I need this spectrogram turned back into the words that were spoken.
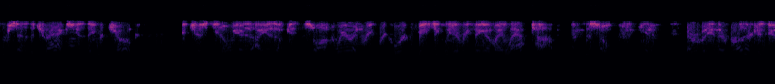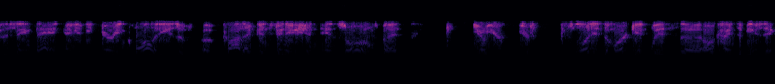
80% of the tracks because they were junk. It just, you know, we ended, I ended up getting software and re- recording basically everything on my laptop. So, you know, everybody and their brother can do the same thing. I mean, varying quality. and finish and, and songs, but you know you're you're flooded the market with uh, all kinds of music.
